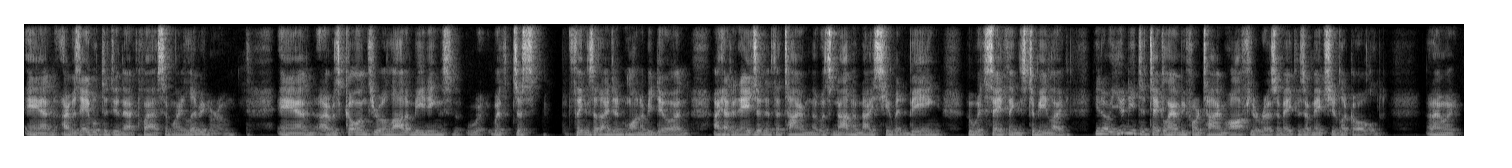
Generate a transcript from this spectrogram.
And I was able to do that class in my living room. And I was going through a lot of meetings with just things that I didn't want to be doing. I had an agent at the time that was not a nice human being who would say things to me like, you know, you need to take Land Before Time off your resume because it makes you look old. And I went,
